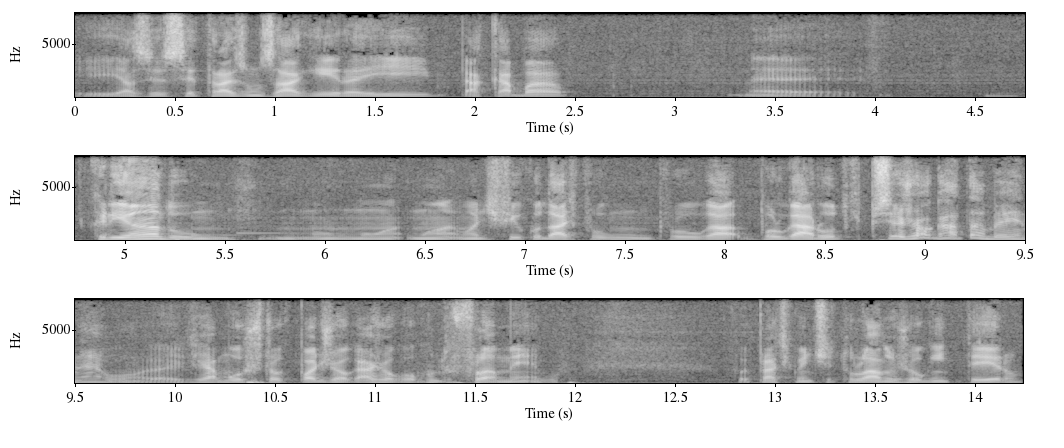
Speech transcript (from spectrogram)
E às vezes você traz um zagueiro aí, acaba é, criando um- um- uma, uma dificuldade para um, pro garoto que precisa jogar também, né? Ele já mostrou que pode jogar, jogou contra o Flamengo, foi praticamente titular no jogo inteiro.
